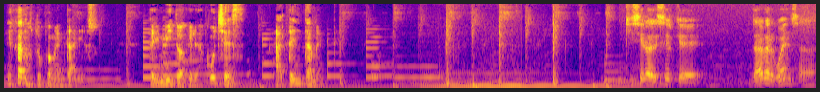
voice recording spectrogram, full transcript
déjanos tus comentarios. Te invito a que lo escuches atentamente. Quisiera decir que da vergüenza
